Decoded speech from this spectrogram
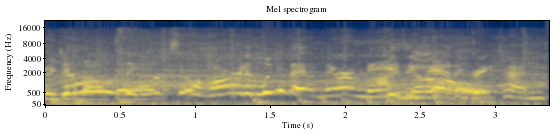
thinking about that? They work so hard and look at them. They're amazing. We had a great time going.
